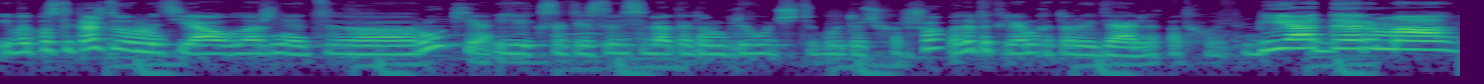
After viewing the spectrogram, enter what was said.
и вот после каждого мытья увлажнять э, руки, и, кстати, если вы себя к этому приучите, будет очень хорошо, вот это крем, который идеально подходит. Биодерма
